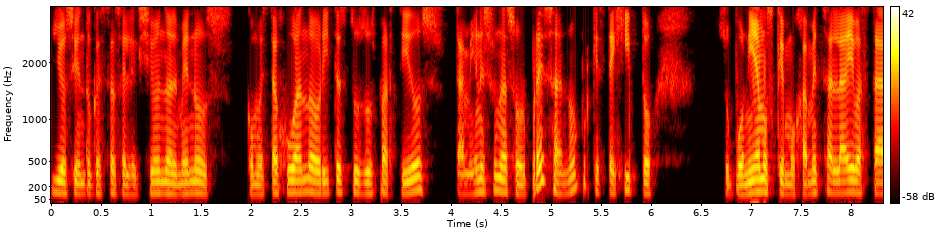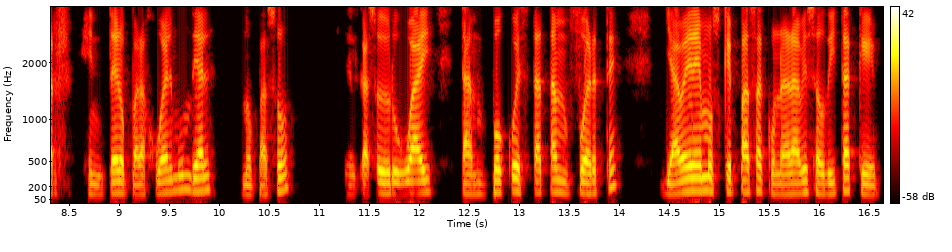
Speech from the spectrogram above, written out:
yo siento que esta selección, al menos como está jugando ahorita estos dos partidos, también es una sorpresa, ¿no? Porque este Egipto, suponíamos que Mohamed Salah iba a estar entero para jugar el Mundial, no pasó. En el caso de Uruguay tampoco está tan fuerte. Ya veremos qué pasa con Arabia Saudita, que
